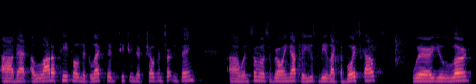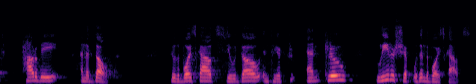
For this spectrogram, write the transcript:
uh, that a lot of people neglected teaching their children certain things. Uh, when some of us were growing up, there used to be like the Boy Scouts, where you learned how to be an adult. Through the Boy Scouts, you would go into your, tr- and through leadership within the Boy Scouts.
